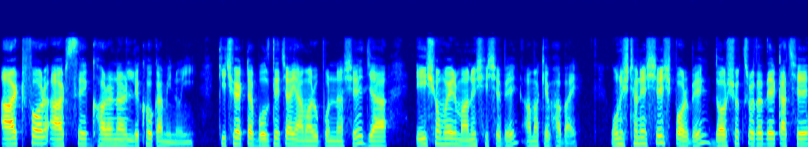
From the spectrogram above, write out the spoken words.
আর্ট ফর আর্টসে ঘরানার লেখক আমি নই। কিছু একটা বলতে চাই আমার উপন্যাসে যা এই সময়ের মানুষ হিসেবে আমাকে ভাবায়। অনুষ্ঠানের শেষ পর্বে দর্শক শ্রোতাদের কাছে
